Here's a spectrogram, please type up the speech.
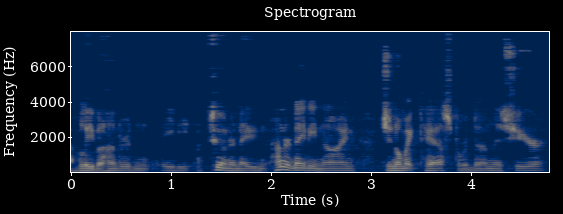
I believe, 180, 280, 189 genomic tests were done this year,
